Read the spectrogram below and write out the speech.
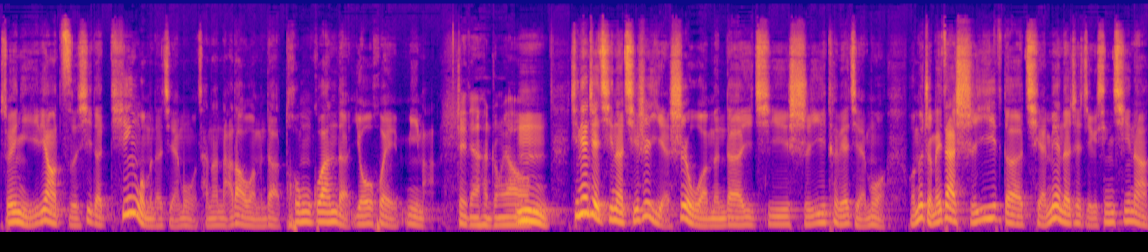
所以你一定要仔细的听我们的节目，才能拿到我们的通关的优惠密码。这点很重要哦。嗯，今天这期呢，其实也是我们的一期十一特别节目。我们准备在十一的前面的这几个星期呢，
